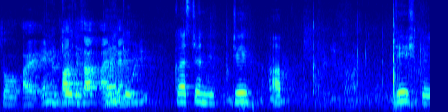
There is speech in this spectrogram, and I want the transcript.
so ان کے ساتھ آئی ٹینکل جی کوشچن جی آپ دیش کے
